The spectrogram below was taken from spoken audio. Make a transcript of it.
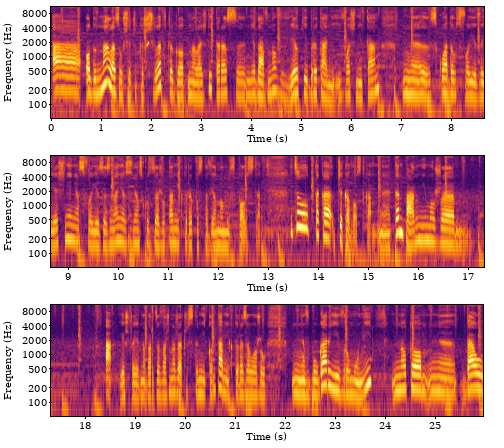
a odnalazł się, czy też śledczy go odnaleźli teraz e, niedawno w Wielkiej Brytanii i właśnie tam e, składał swoje wyjaśnienia, swoje zeznania w związku z zarzutami, które postawiono mu w Polsce. I co taka ciekawostka. Ten pan, mimo że a, jeszcze jedna bardzo ważna rzecz z tymi kontami, które założył mm, w Bułgarii i w Rumunii, no to mm, dał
